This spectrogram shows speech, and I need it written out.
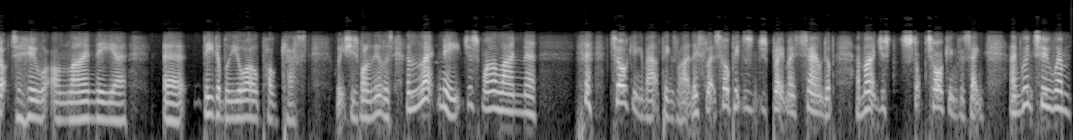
Doctor Who online, the DWO podcast, which is one of the others. And let me, just while I'm uh, talking about things like this, let's hope it doesn't just break my sound up. I might just stop talking for a second. I'm going to um,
